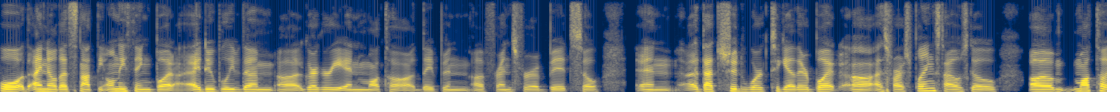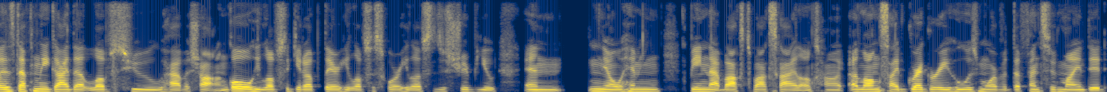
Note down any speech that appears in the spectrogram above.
well, I know that's not the only thing, but I do believe them, uh, Gregore and Mota, they've been uh, friends for a bit, so and uh, that should work together. But uh, as far as playing styles go, um, Mota is definitely a guy that loves to have a shot on goal. He loves to get up there. He loves to score. He loves to distribute, and you know him being that box to box guy alongside, Gregore, who was more of a defensive minded,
